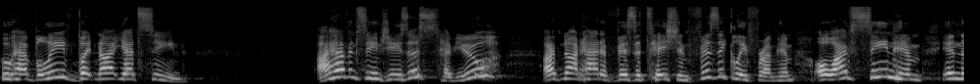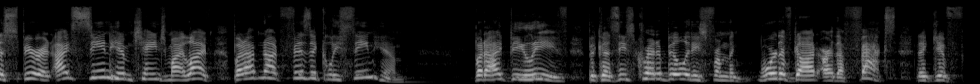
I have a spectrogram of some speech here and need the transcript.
who have believed but not yet seen? I haven't seen Jesus. Have you? I've not had a visitation physically from him. Oh, I've seen him in the spirit. I've seen him change my life, but I've not physically seen him. But I believe because these credibilities from the Word of God are the facts that give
